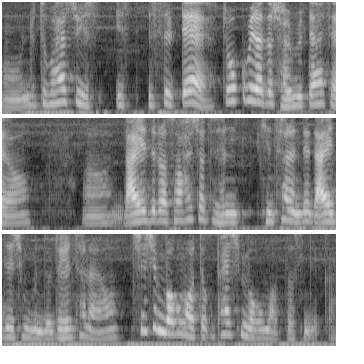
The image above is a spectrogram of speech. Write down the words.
어, 유튜브 할 수 있을 때 조금이라도 젊을 때 하세요. 어, 나이 들어서 하셔도 된, 괜찮은데 나이 드신 분들도 괜찮아요. 70 먹으면 어떻고 80 먹으면 어떻습니까?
